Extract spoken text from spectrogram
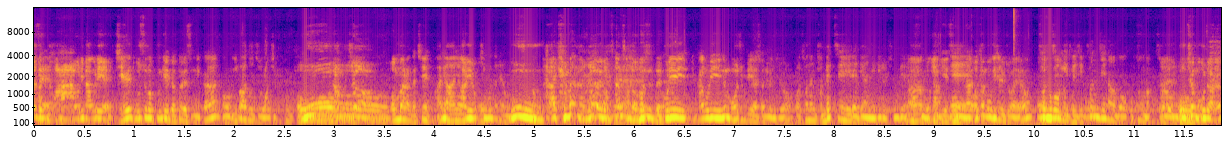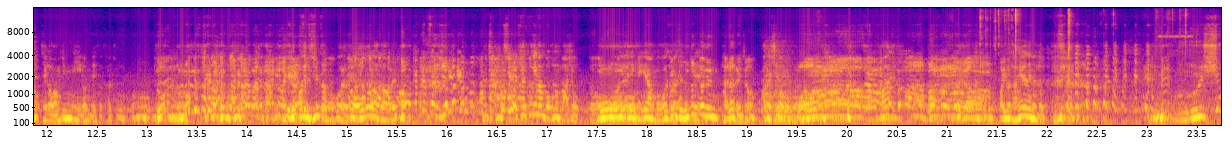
어제 아 우리 마무리 제일 도수 높은 게 몇 도였습니까? 어, 이봐도 좀 어지고. 오 남자 엄마랑 같이 아니, 아니요. 아니 친구들이랑. 오 아 그만 놀라요 삼천 넘었는데 우리 강우리는 뭐 준비하셨는지요? 어, 저는 단백질에 대한 얘기를 아 준비했습니다. 고기 얘기했습니다 어떤 고기 제일 좋아해요? 소고기, 돼지, 컨지나 뭐 막죠. 오, 뭐 좋아요? 제가 왕십리 이런 데서 자주 먹고. 너못 먹는 게 아니, 아니, 진짜 먹어요. 어, 억울하다. 사진만 먹으면 맛이 없어. 오. 원래 그냥 먹어도 그럼 되는데. 오전까지는 발라내죠? 아, 아, 이거 다 해야 되는데. 물쇼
